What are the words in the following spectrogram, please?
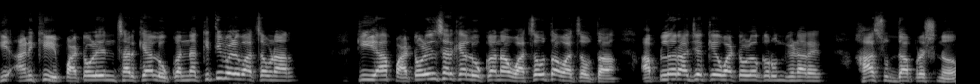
ही आणखी पाटोळेंसारख्या लोकांना किती वेळ वाचवणार? की या पाटोळेंसारख्या लोकांना वाचवता वाचवता आपलं राजकीय वाटोळं करून घेणार आहे? हा सुद्धा प्रश्न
